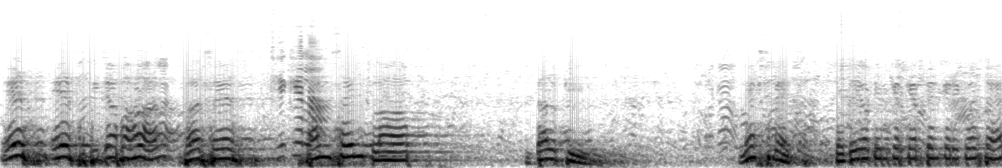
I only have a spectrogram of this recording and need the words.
S S pizza Bahar versus sunshine club डल्की नेक्स्ट मैच तो दोनों टीम के कैप्टन के रिक्वेस्ट है।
